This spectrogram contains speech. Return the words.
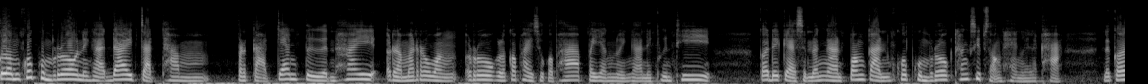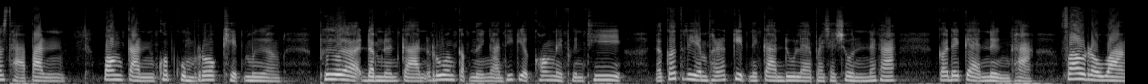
กรมควบคุมโรคนะคะได้จัดทำ ประกาศแจ้งเตือนให้ระมัดระวังโรคแล้วก็ภัยสุขภาพไปยังหน่วยงานในพื้นที่ ก็ได้แก่สำนักงานป้องกันควบคุมโรคทั้ง 12 แห่งเลยล่ะค่ะ แล้วก็สถาบันป้องกันควบคุมโรคเขตเมือง เพื่อดำเนินการร่วมกับหน่วยงานที่เกี่ยวข้องในพื้นที่ แล้วก็เตรียมภารกิจในการดูแลประชาชนนะคะ ก็ได้แก่หนึ่งค่ะ เฝ้าระวัง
